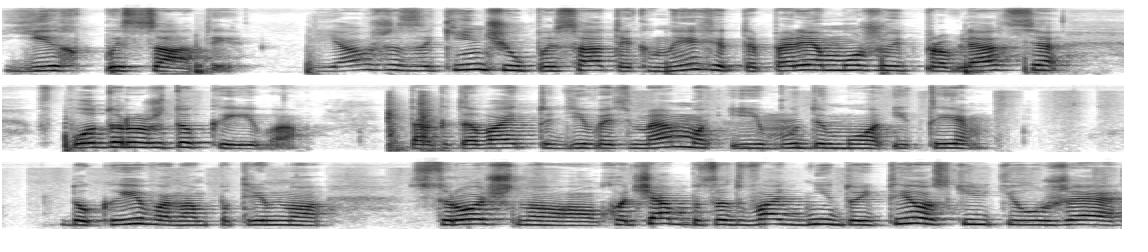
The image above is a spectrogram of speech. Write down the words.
їх писати. Я вже закінчив писати книги, тепер я можу відправлятися в подорож до Києва. Так, давайте тоді візьмемо і будемо йти до Києва. Нам потрібно срочно хоча б за два дні дойти, оскільки вже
